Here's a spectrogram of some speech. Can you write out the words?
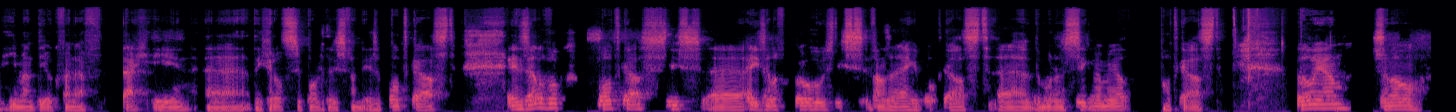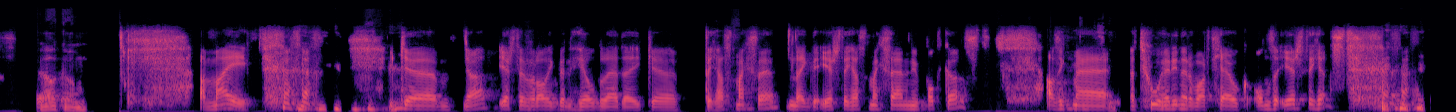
iemand die ook vanaf dag één uh, de grootste supporter is van deze podcast. En zelf ook podcast is, uh, hij zelf co-host is van zijn eigen podcast, uh, de Modern Sigma Mail podcast. Dorian, Snel, welkom. Amai. ik, uh, ja, eerst en vooral, ik ben heel blij dat ik uh, de gast mag zijn. Dat ik de eerste gast mag zijn in uw podcast. Als ik mij het goed herinner, wordt jij ook onze eerste gast.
